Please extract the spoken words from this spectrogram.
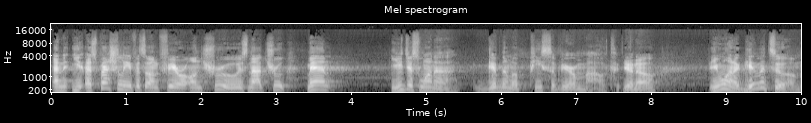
and you, especially if it's unfair or untrue, it's not true, man, you just want to give them a piece of your mouth, you know? You want to give it to them.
